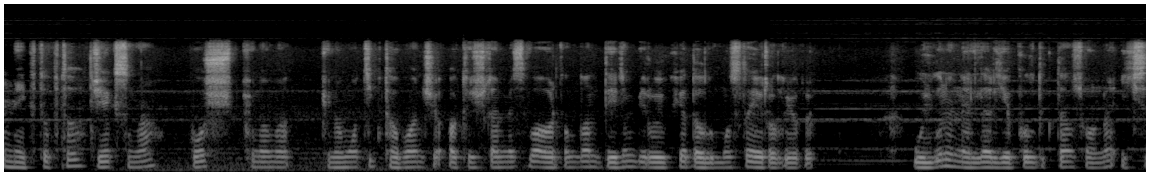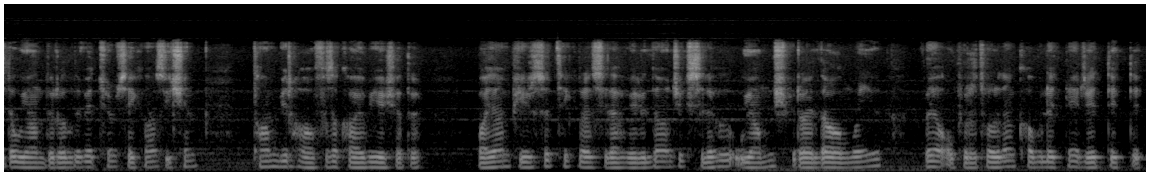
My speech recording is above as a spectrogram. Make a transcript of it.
Mektupta Jackson'a boş pneuma, pneumatik tabanca ateşlenmesi ve ardından derin bir uykuya dalınması da yer alıyordu. Uygun öneriler yapıldıktan sonra ikisi de uyandırıldı ve tüm sekans için tam bir hafıza kaybı yaşadı. Bayan Pierce'e tekrar silah verildi ancak silahı uyanmış bir halde almayı veya operatörden kabul etmeyi reddetti.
